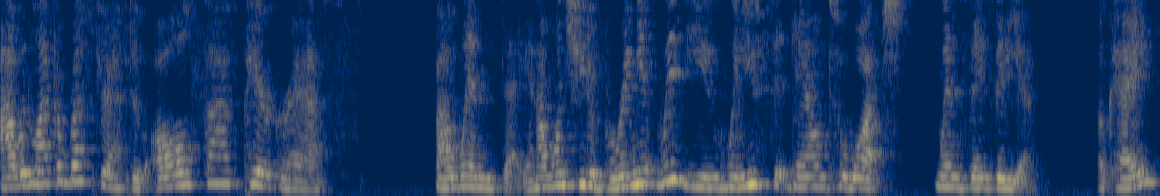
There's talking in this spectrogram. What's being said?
I would like a rough draft of all five paragraphs by Wednesday. And I want you to bring it with you when you sit down to watch Wednesday's video. Okay?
